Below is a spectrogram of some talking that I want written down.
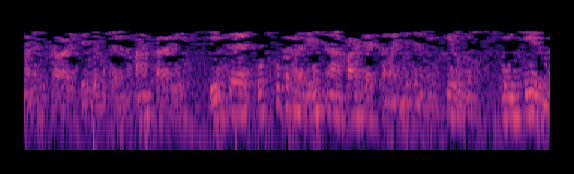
මනස්කාරයට යොමු කරන ආකාරය. ඒක ඔප්පු කරන දේශනා පහක් තමයි මෙතන කියන්නේ. මේ තේරුම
